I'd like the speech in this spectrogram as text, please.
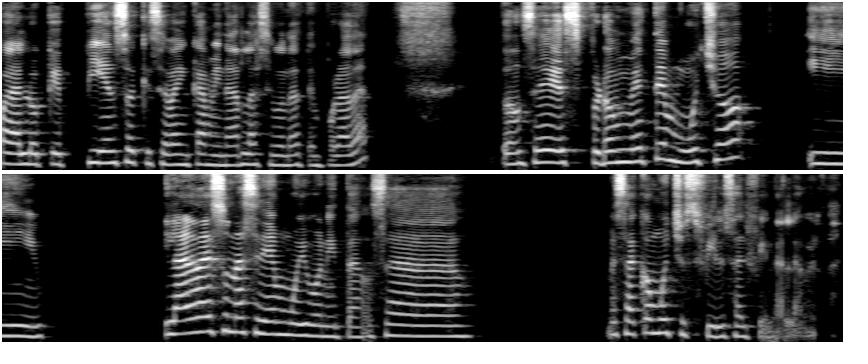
para lo que pienso que se va a encaminar la segunda temporada. Entonces, promete mucho y la verdad es una serie muy bonita, o sea, me sacó muchos feels al final, la verdad.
